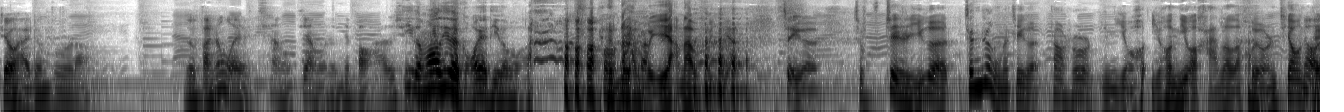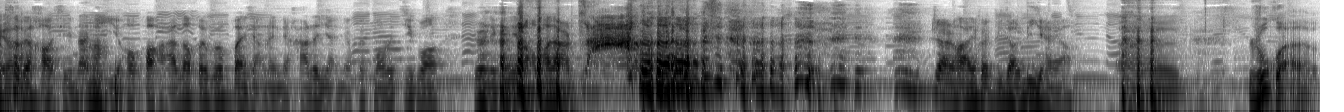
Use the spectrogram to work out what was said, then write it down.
这我还真不知道。就反正我也见过见过人家抱孩子滴的猫滴的狗也滴的我，那不一样，那不一样。这个就这是一个真正的这个，到时候你有以后你有孩子了，会有人教你那我特别。好奇，那你以后抱孩子会不会幻想着你孩子眼睛会冒出激光？比如你跟你老婆那儿扎，这样的话你会比较厉害啊。呃，如果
